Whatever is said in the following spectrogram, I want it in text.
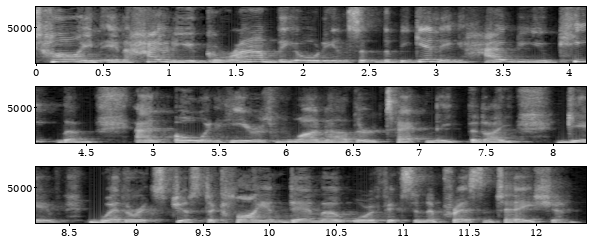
time in how do you grab the audience at the beginning? How do you keep them? And oh, and here's one other technique that I give, whether it's just a client demo or if it's in a presentation.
